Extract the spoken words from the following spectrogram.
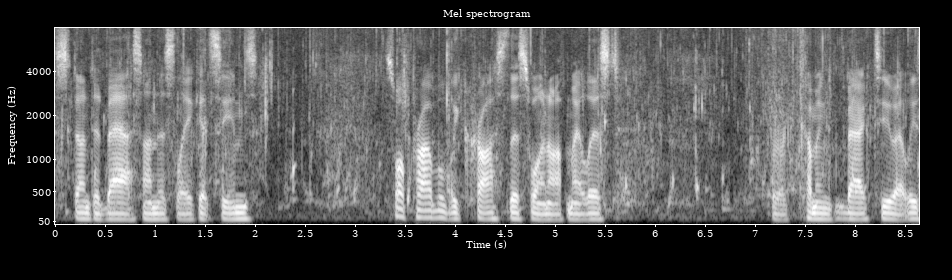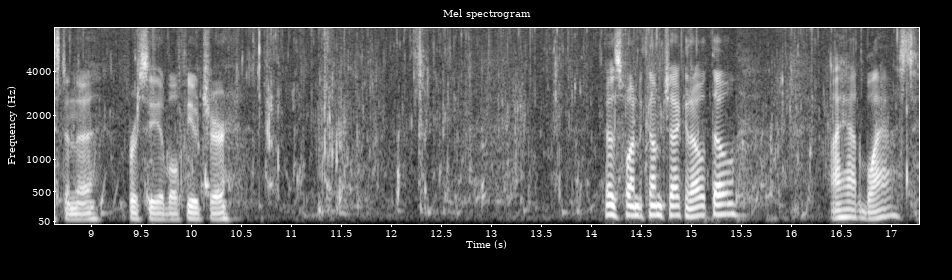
stunted bass on this lake, it seems. So I'll probably cross this one off my list for coming back to, at least in the foreseeable future. It was fun to come check it out though. I had a blast.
